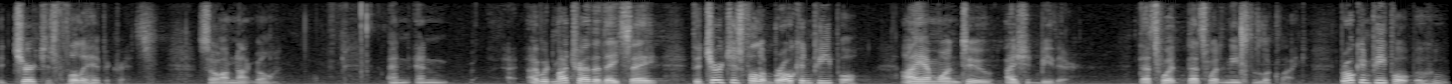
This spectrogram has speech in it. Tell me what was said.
The church is full of hypocrites, so I'm not going. And, and I would much rather they say, the church is full of broken people. I am one too. I should be there. That's what, that's what it needs to look like. Broken people who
